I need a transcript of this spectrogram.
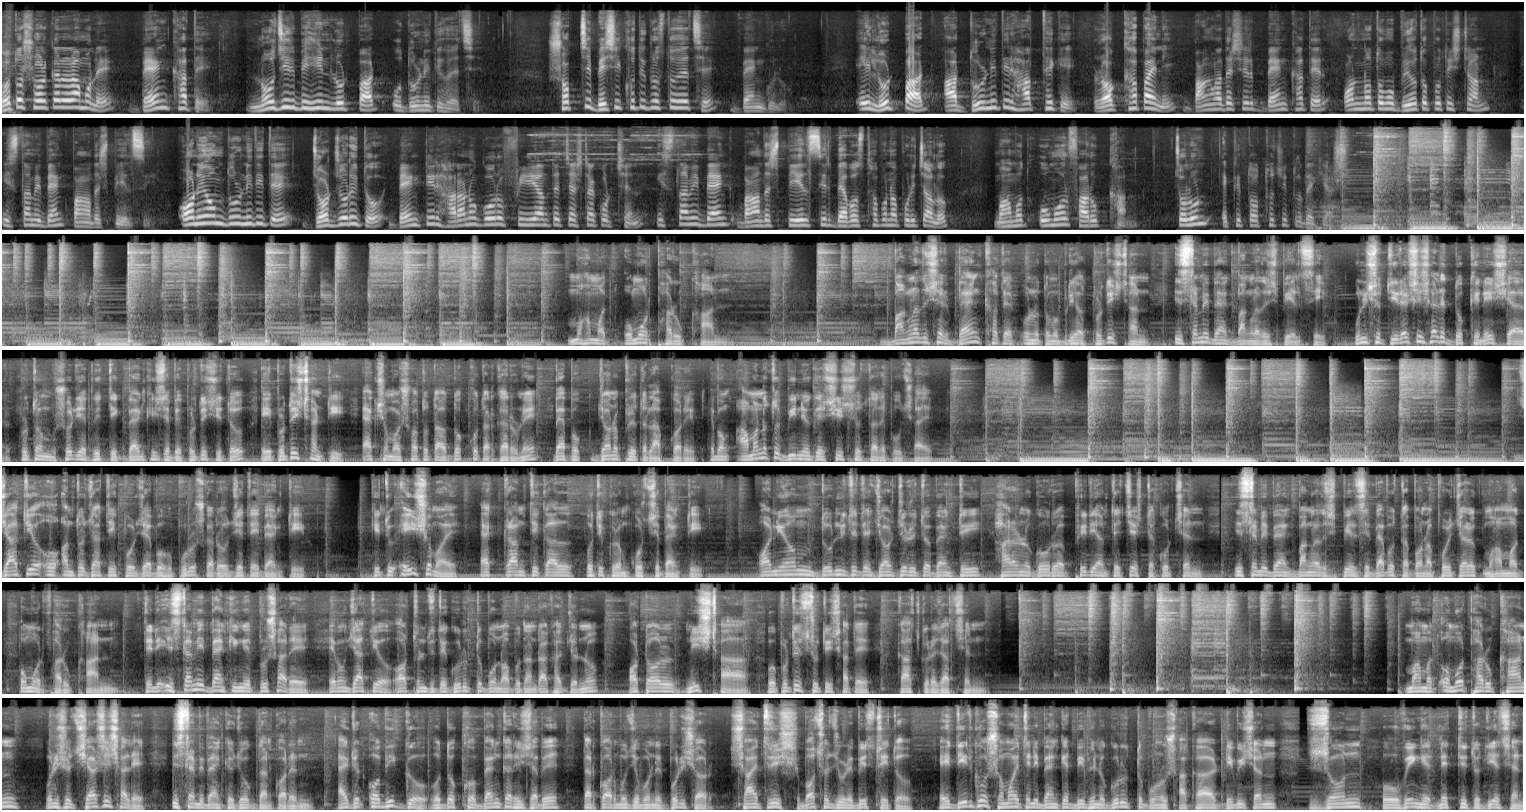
গত সরকারের আমলে ব্যাংক খাতে নজিরবিহীন লুটপাট ও দুর্নীতি হয়েছে। সবচেয়ে বেশি ক্ষতিগ্রস্ত হয়েছে ব্যাংকগুলো। এই লুটপাট আর দুর্নীতির হাত থেকে রক্ষা পায়নি বাংলাদেশের ব্যাংক খাতের অন্যতম বৃহৎ প্রতিষ্ঠান ইসলামী ব্যাংক বাংলাদেশ পিএলসি। অনিয়ম দুর্নীতিতে জর্জরিত ব্যাংকটির হারানো গৌরব ফিরিয়ে আনতে চেষ্টা করছেন ইসলামী ব্যাংক বাংলাদেশ পিএলসির ব্যবস্থাপনা পরিচালক মোহাম্মদ ওমর ফারুক খান। চলুন একটি তথ্যচিত্র দেখে আসি। মোহাম্মদ ওমর ফারুক খান। বাংলাদেশের ব্যাংক খাতের অন্যতম বৃহৎ প্রতিষ্ঠান ইসলামী ব্যাংক বাংলাদেশ পিএলসি। উনিশশো তিরাশি সালে দক্ষিণ এশিয়ার প্রথম সরিয়া ভিত্তিক ব্যাংক হিসেবে প্রতিষ্ঠিত এই প্রতিষ্ঠানটি একসময় সততা ও দক্ষতার কারণে ব্যাপক জনপ্রিয়তা লাভ করে এবং আমানত বিনিয়োগের শীর্ষস্থানে পৌঁছায়। জাতীয় ও আন্তর্জাতিক পর্যায়ে বহু পুরস্কারও জেতে ব্যাংকটি। কিন্তু এই সময় এক ক্রান্তিকাল অতিক্রম করছে ব্যাংকটি। অনিয়ম, দুর্নীতিতে জর্জরিত ব্যাংকটি হারানো গৌরব ফিরিয়ে আনতে চেষ্টা করছেন ইসলামী ব্যাংক বাংলাদেশ পিএলসির ব্যবস্থাপনা পরিচালক মোহাম্মদ ওমর ফারুক খান। তিনি ইসলামী ব্যাংকিংয়ের প্রসারে এবং জাতীয় অর্থনীতিতে গুরুত্বপূর্ণ অবদান রাখার জন্য অটল, নিষ্ঠা ও প্রতিশ্রুতির সাথে কাজ করে যাচ্ছেন। মোহাম্মদ ওমর ফারুক খান উনিশশো ছিয়াশি সালে ইসলামী ব্যাংকে যোগদান করেন। একজন অভিজ্ঞ ও দক্ষ ব্যাংকার হিসাবে তার কর্মজীবনের পরিসর সাঁত্রিশ বছর জুড়ে বিস্তৃত। এই দীর্ঘ সময় তিনি ব্যাংকের বিভিন্ন গুরুত্বপূর্ণ শাখা, ডিভিশন, জোন ও উইংয়ের নেতৃত্ব দিয়েছেন।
